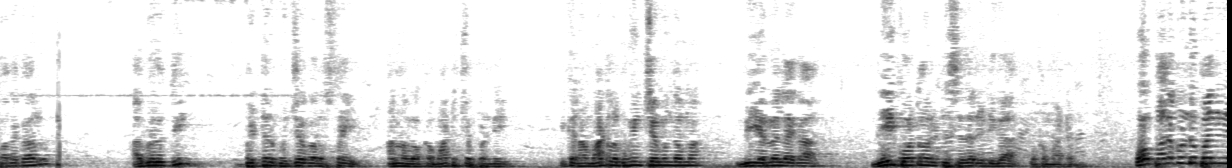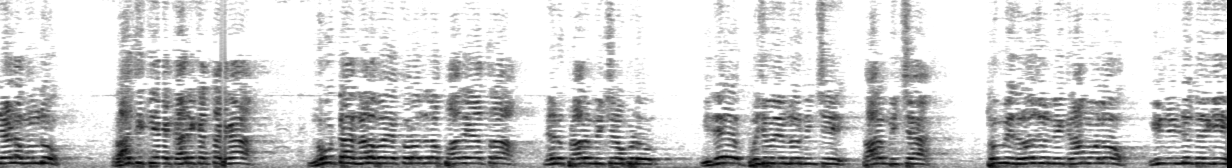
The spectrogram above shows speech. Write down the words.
పథకాలు అభివృద్ధి బిడ్డలకు ఉద్యోగాలు వస్తాయి అన్న ఒక మాట చెప్పండి. ఇక నా మాటలు ముగించే ముందమ్మా మీ ఎమ్మెల్యేగా మీ కోటమిరెడ్డి సిద్ధారెడ్డిగా ఒక మాట. ఓ పదకొండు పన్నెండేళ్ళ ముందు రాజకీయ కార్యకర్తగా నూట నలభై ఒక్క రోజుల పాదయాత్ర నేను ప్రారంభించినప్పుడు ఇదే భుజమేల్లూరు నుంచి ప్రారంభించా. తొమ్మిది రోజులు మీ గ్రామంలో ఇంటింటి తిరిగి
